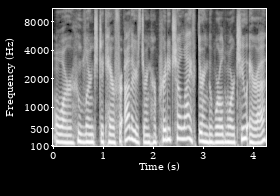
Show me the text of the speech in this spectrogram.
or who learned to care for others during her pretty chill life during the World War II era,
